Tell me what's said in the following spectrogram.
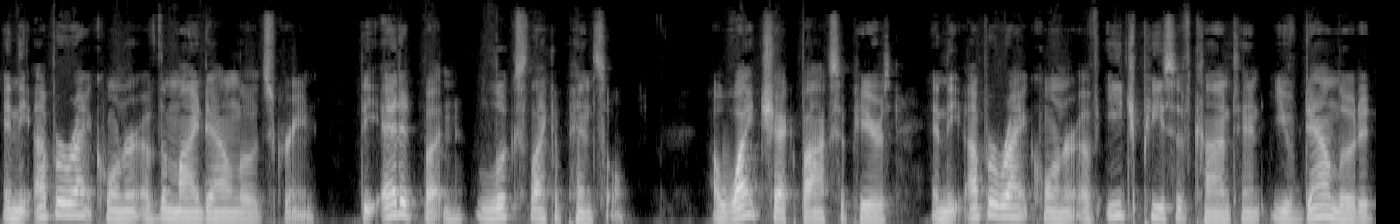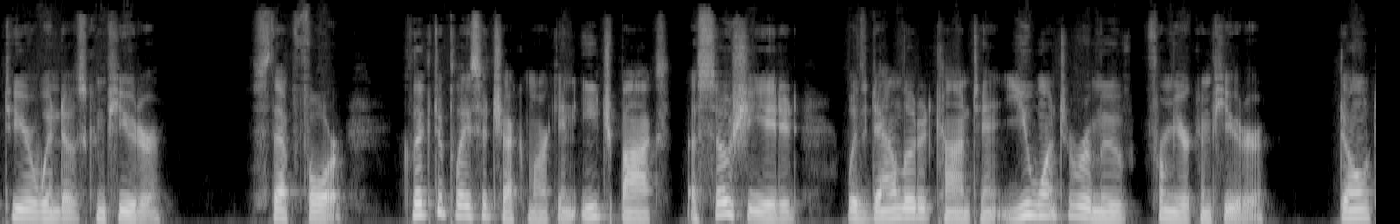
in the upper right corner of the My Download screen. The Edit button looks like a pencil. A white checkbox appears in the upper right corner of each piece of content you've downloaded to your Windows computer. Step 4. Click to place a checkmark in each box associated with downloaded content you want to remove from your computer. Don't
